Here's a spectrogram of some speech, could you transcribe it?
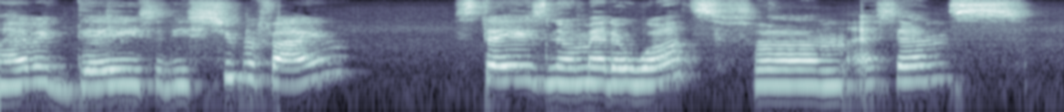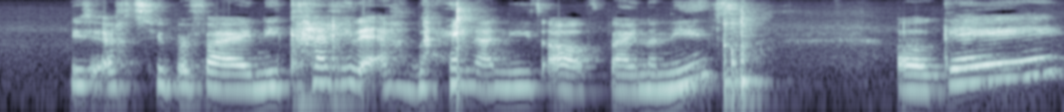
dan heb ik deze. Die is super fijn. Stays No Matter What van Essence. Die is echt super fijn. Die krijg je er echt bijna niet af. Bijna niet. Oké. Okay.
